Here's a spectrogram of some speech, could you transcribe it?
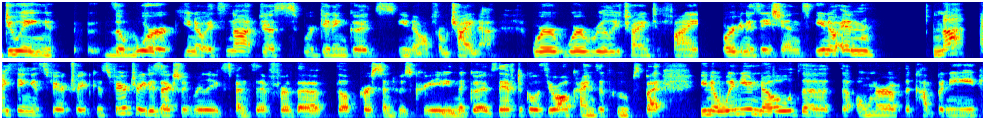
doing the work. You know, it's not just we're getting goods, you know, from China. We're we're really trying to find organizations, you know, and not everything is fair trade because fair trade is actually really expensive for the the person who's creating the goods. They have to go through all kinds of hoops but you know when you know the the owner of the company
